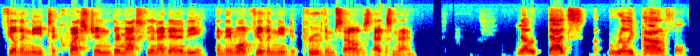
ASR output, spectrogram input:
feel the need to question their masculine identity and they won't feel the need to prove themselves as men. You know, that's really powerful.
